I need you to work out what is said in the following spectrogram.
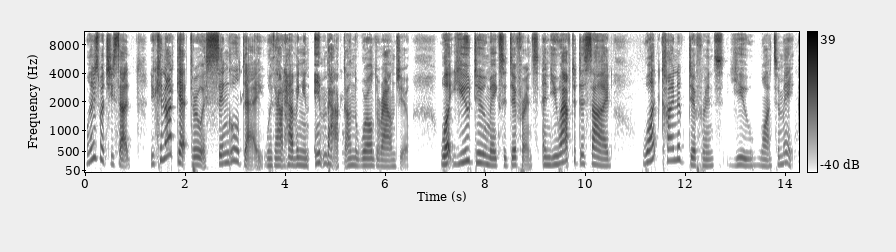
Well, here's what she said You cannot get through a single day without having an impact on the world around you. What you do makes a difference, and you have to decide what kind of difference you want to make.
